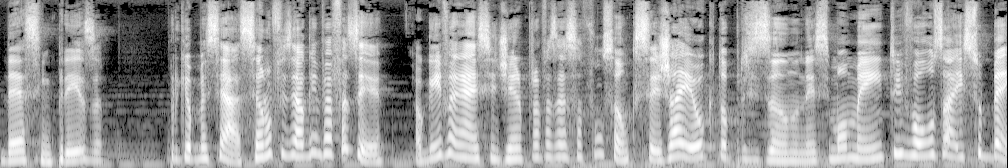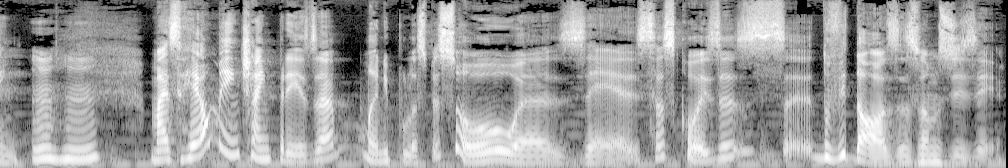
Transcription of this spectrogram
dessa empresa, porque eu pensei, ah, se eu não fizer, alguém vai fazer. Alguém vai ganhar esse dinheiro para fazer essa função, que seja eu que tô precisando nesse momento e vou usar isso bem. uhum. Mas realmente a empresa manipula as pessoas, é, essas coisas é, duvidosas, vamos dizer.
